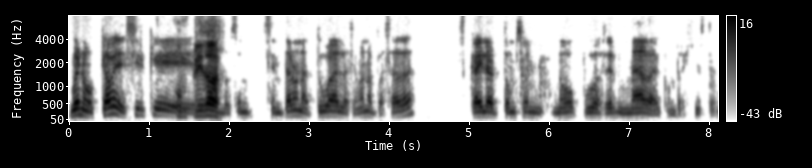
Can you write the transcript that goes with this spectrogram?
Bueno, cabe decir que Cumplidor. cuando sen- sentaron a Tua la semana pasada, Skylar Thompson no pudo hacer nada contra Houston.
